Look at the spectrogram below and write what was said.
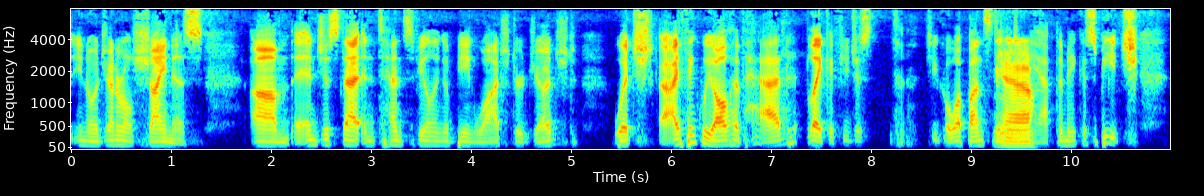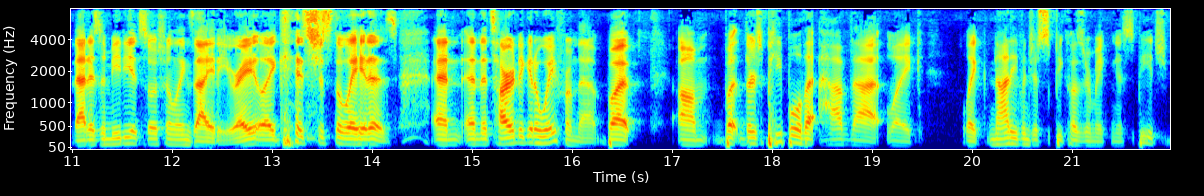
you know a general shyness, um, and just that intense feeling of being watched or judged, which I think we all have had. Like if you just if you go up on stage Yeah. and you have to make a speech, that is immediate social anxiety, right? Like it's just the way it is, and and it's hard to get away from that. But um, but there's people that have that like like not even just because they're making a speech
